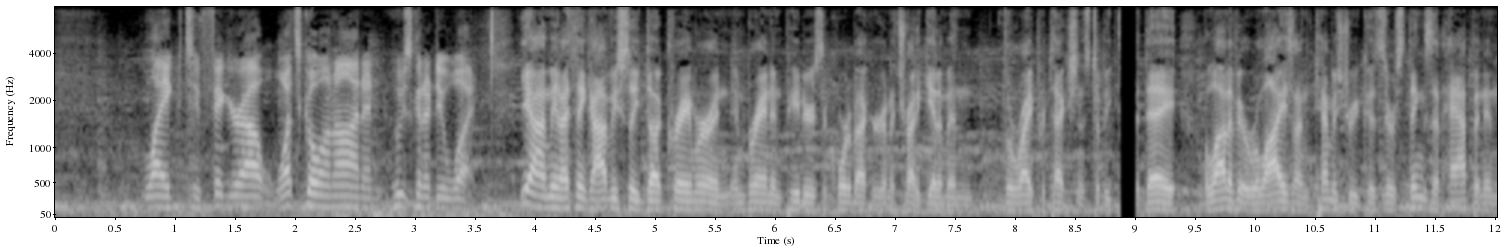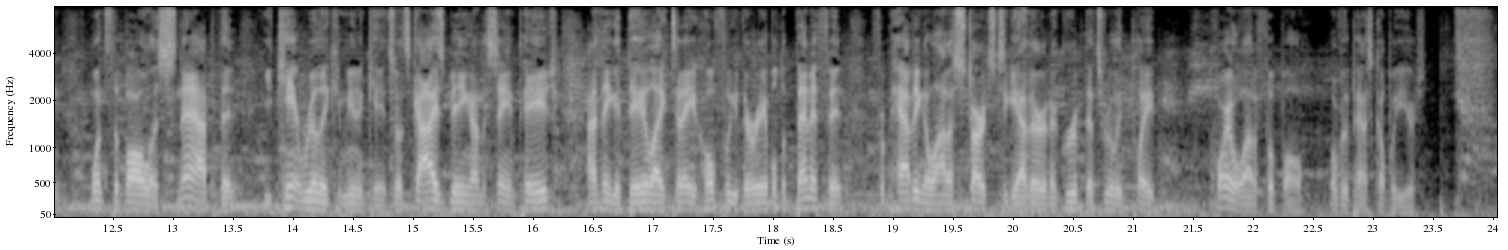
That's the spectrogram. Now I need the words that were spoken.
like to figure out what's going on and who's going to do what? Yeah, I mean, I think obviously Doug Kramer and, and Brandon Peters, the quarterback, are going to try to get him in the right protections to begin the day. A lot of it relies on chemistry because there's things that happen and once the ball is snapped that you can't really communicate. So it's guys being on the same page. I think a day like today, hopefully they're able to benefit from having a lot of starts together in a group that's really played quite a lot of football over the past couple of years.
